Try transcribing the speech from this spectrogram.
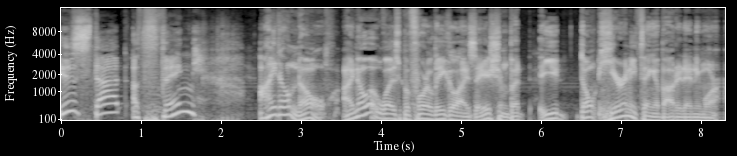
is that a thing? I don't know. I know it was before legalization, but you don't hear anything about it anymore.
